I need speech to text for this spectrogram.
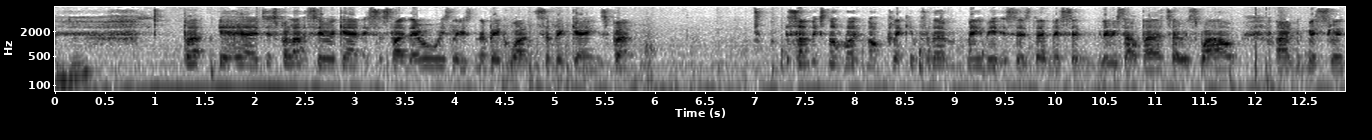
Mm-hmm. But yeah, just for Lazio again, it's just like they're always losing the big ones, the big games. But something's not right, not clicking for them. Maybe it's as they're missing Luis Alberto as well, and missing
